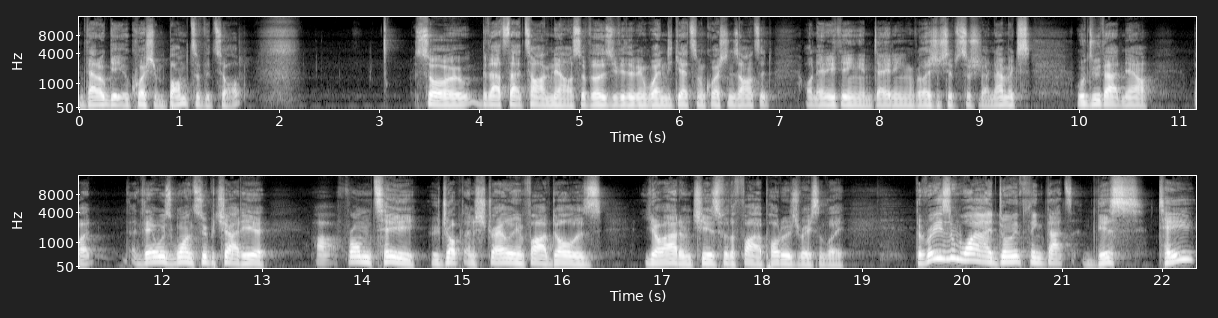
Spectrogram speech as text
that'll get your question bumped to the top. So, but that's that time now. So, for those of you that have been waiting to get some questions answered on anything in dating, relationships, social dynamics, we'll do that now. But there was one super chat here uh, from T who dropped an Australian $5. Yo, Adam, cheers for the fire pottos recently. The reason why I don't think that's this T,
